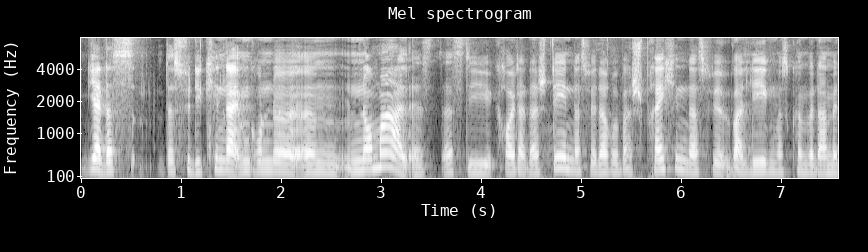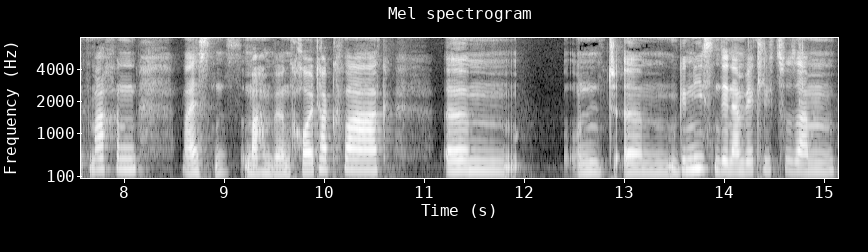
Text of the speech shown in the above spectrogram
ja, dass das für die Kinder im Grunde ähm, normal ist, dass die Kräuter da stehen, dass wir darüber sprechen, dass wir überlegen, was können wir damit machen. Meistens machen wir einen Kräuterquark ähm, und ähm, genießen den dann wirklich zusammen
